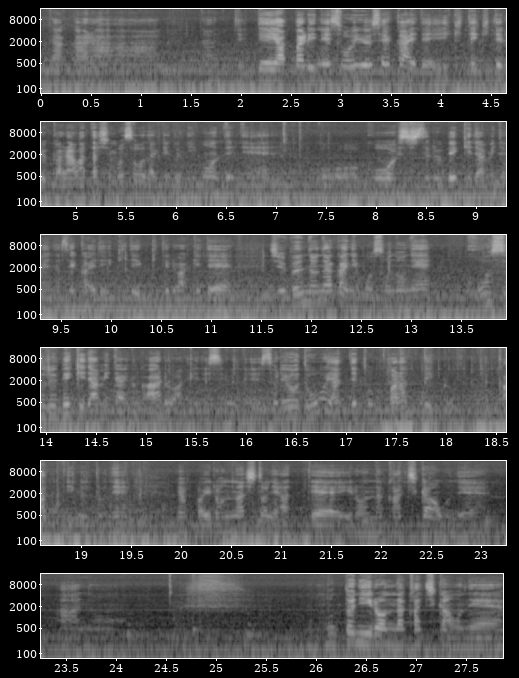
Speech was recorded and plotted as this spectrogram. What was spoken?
だからなんてでやっぱりねそういう世界で生きてきてるから私もそうだけど日本でねこうこうするべきだみたいな世界で生きてきてるわけで自分の中にもそのねこうするべきだみたいのがあるわけですよね。それをどうやって取っ払っていくかっていうとねやっぱいろんな人に会っていろんな価値観をねあの本当にいろんな価値観をね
